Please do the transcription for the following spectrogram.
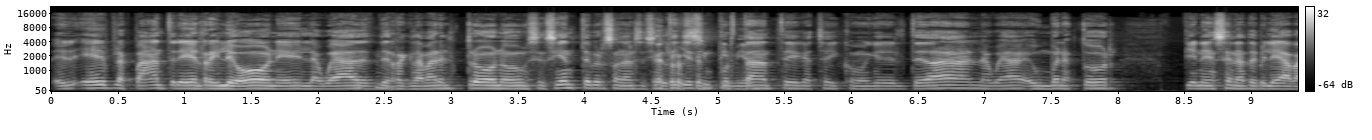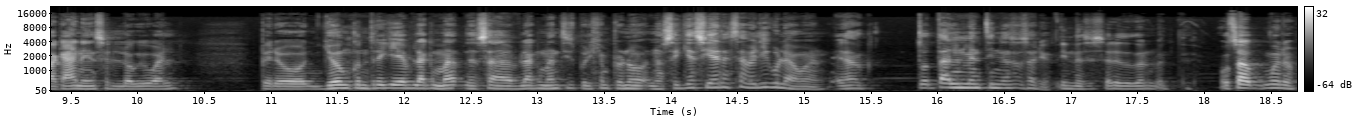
el, el Black Panther, el Rey León, es la weá de, de reclamar el trono, se siente personal, se siente que es importante, ¿cachai? Como que él te da la weá, es un buen actor, tiene escenas de pelea bacanes, es loco igual. Pero yo encontré que Black, Ma- o sea, Black Mantis, por ejemplo, no, no sé qué hacía en esta película, weón. Era totalmente innecesario. Innecesario totalmente. O sea, bueno,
